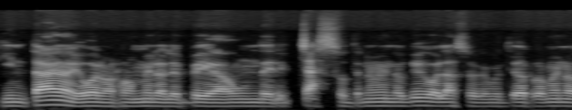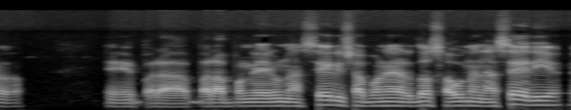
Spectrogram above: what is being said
Quintana. Y bueno, Romero le pega un derechazo tremendo. Qué golazo que metió Romero eh, para, poner una serie, ya poner 2 a 1 en la serie.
